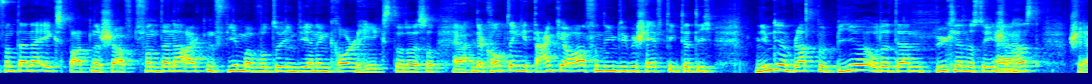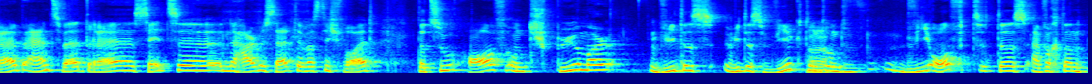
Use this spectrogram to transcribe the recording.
von deiner Ex-Partnerschaft, von deiner alten Firma, wo du irgendwie einen Groll hegst oder so, ja. und da kommt ein Gedanke auf und irgendwie beschäftigt er dich, nimm dir ein Blatt Papier oder dein Büchlein, was du eh schon hast, schreib ein, zwei, drei Sätze, eine halbe Seite, was dich freut dazu auf und spür mal, wie das, wie das wirkt und, und wie oft das einfach dann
